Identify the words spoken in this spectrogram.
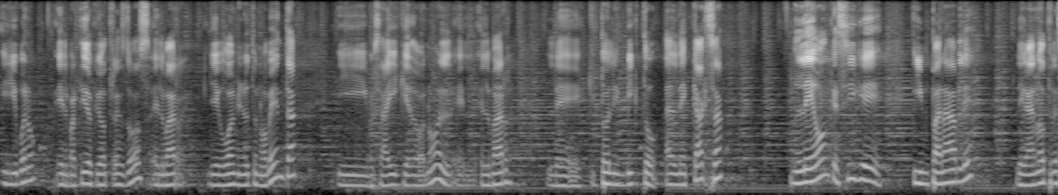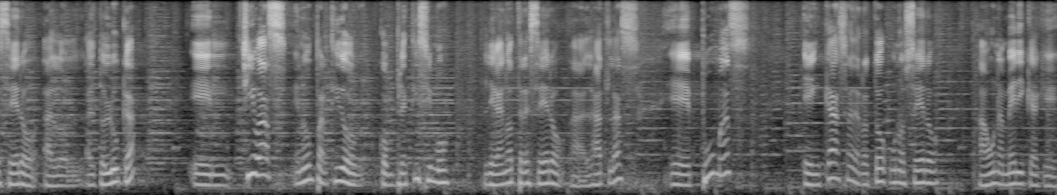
Y bueno, el partido quedó 3-2, el VAR llegó al minuto 90 y pues ahí quedó, ¿no? El, el, el VAR le quitó el invicto al Necaxa. León, que sigue imparable, le ganó 3-0 al, al Toluca. El Chivas, en un partido completísimo, le ganó 3-0 al Atlas. Eh, Pumas, en casa, derrotó 1-0 a un América que,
